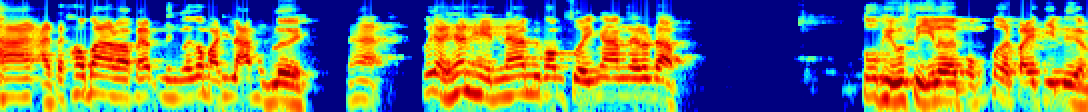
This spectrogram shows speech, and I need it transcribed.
ทางอาจจะเข้าบ้านมาแป๊บหนึ่งแล้วก็มาที่ร้านผมเลยนะฮะก็อย่างที่ท่านเห็นนะครับมีความสวยงามในระดับ ตัวผิวสีเลย ผมเปิดไฟสีเหลือง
